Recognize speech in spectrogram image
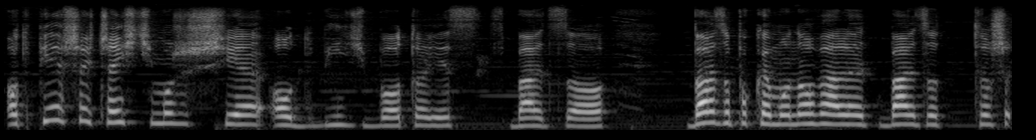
od pierwszej części możesz się odbić, bo to jest bardzo, bardzo pokemonowe, ale bardzo trosze...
